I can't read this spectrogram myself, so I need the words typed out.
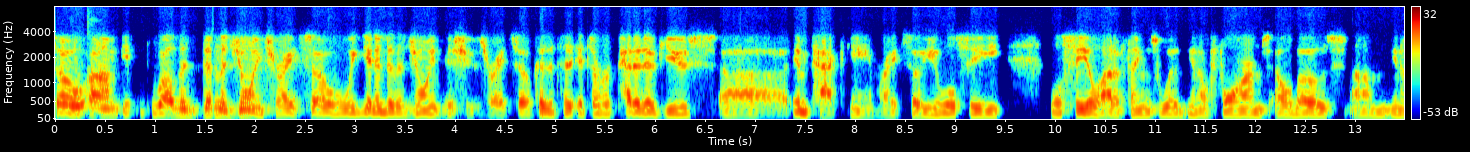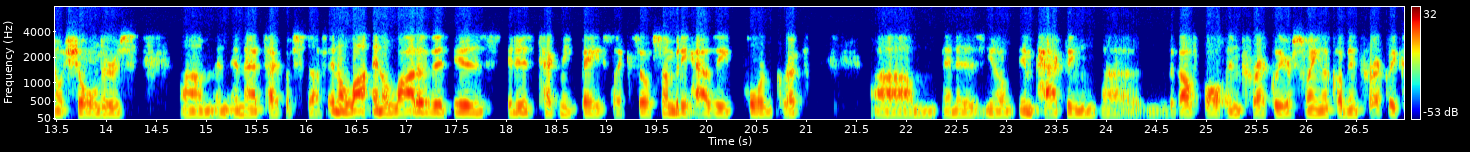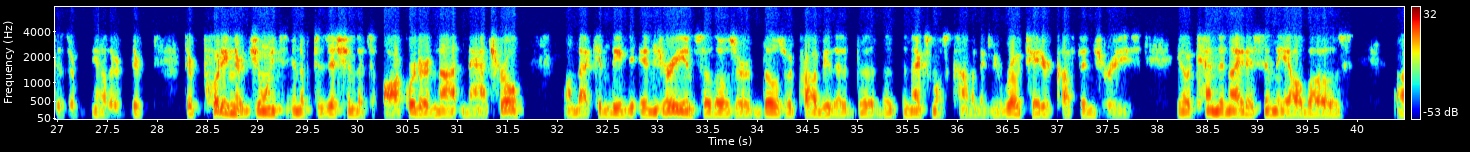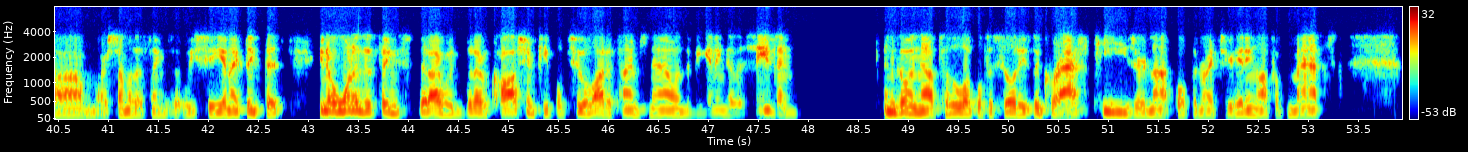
So, um, well, the, then the joints, right? So we get into the joint issues, right? So because it's a, it's a repetitive use uh, impact game, right? So you will see we'll see a lot of things with you know forearms, elbows, um, you know shoulders, um, and, and that type of stuff. And a lot and a lot of it is it is technique based. Like so, if somebody has a poor grip um, and is you know impacting uh, the golf ball incorrectly or swinging the club incorrectly because they're you know they're they're they're putting their joints in a position that's awkward or not natural. Um, that can lead to injury, and so those are those would probably be the the, the next most common things. rotator cuff injuries, you know, tendonitis in the elbows um, are some of the things that we see. And I think that you know one of the things that I would that I would caution people to a lot of times now in the beginning of the season and going out to the local facilities, the grass tees are not open, right? So you're hitting off of mats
